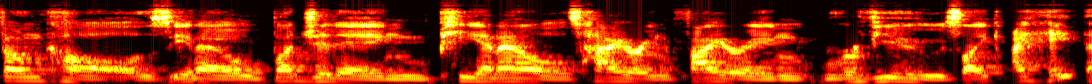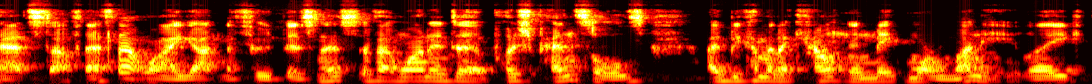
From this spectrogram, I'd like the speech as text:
phone calls, you know, budgeting, P&Ls, hiring, firing, reviews. Like I hate that stuff. That's not why I got in the food business. If I wanted to push pencils, I'd become an accountant and make more money. Like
